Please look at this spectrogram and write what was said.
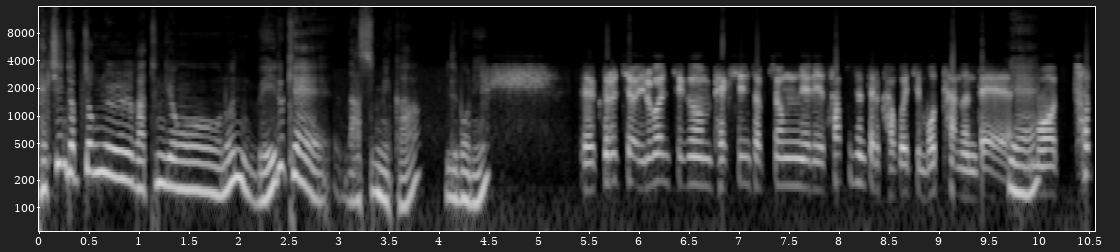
백신 접종률 같은 경우는 왜 이렇게 낮습니까? 일본이? 네, 그렇죠. 일본 지금 백신 접종률이 4%를 가고 있지 못하는데, 예. 뭐, 첫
